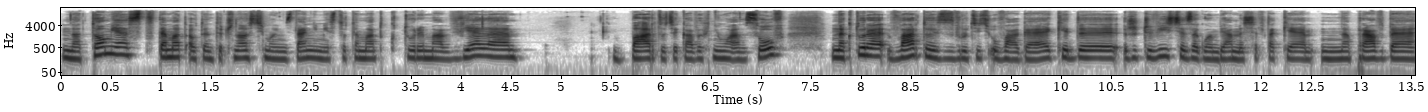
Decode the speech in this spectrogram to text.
Natomiast temat autentyczności, moim zdaniem, jest to temat, który ma wiele bardzo ciekawych niuansów, na które warto jest zwrócić uwagę, kiedy rzeczywiście zagłębiamy się w takie naprawdę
